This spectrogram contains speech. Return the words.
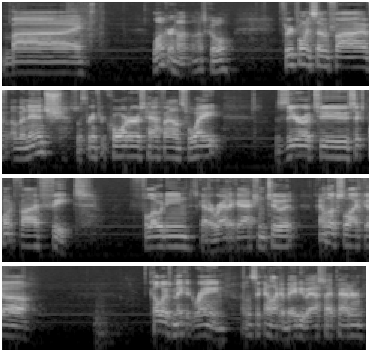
by Lunkerhunt. Oh, that's cool. 3.75 of an inch, so three and three quarters, half ounce weight, zero to 6.5 feet. Floating, it's got erratic action to it. Kind of looks like uh, colors make it rain. I would say kind of like a baby bass type pattern.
